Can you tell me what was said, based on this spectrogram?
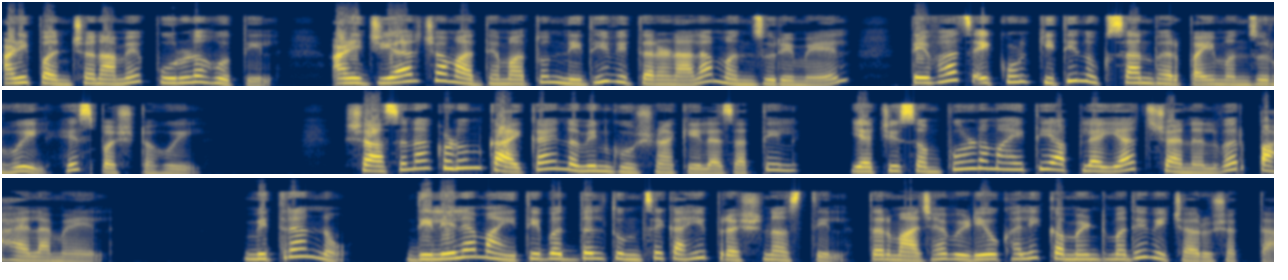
आणि पंचनामे पूर्ण होतील आणि जीआरच्या माध्यमातून निधी वितरणाला मंजुरी मिळेल तेव्हाच एकूण किती नुकसान भरपाई मंजूर होईल हे स्पष्ट होईल. शासनाकडून काय काय नवीन घोषणा केल्या जातील याची संपूर्ण माहिती आपल्या याच चॅनलवर पाहायला मिळेल. मित्रांनो दिलेल्या माहितीबद्दल तुमचे काही प्रश्न असतील तर माझ्या व्हिडिओखाली कमेंटमध्ये विचारू शकता.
